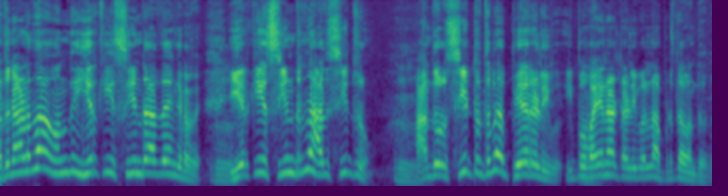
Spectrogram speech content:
அதனால தான் வந்து இயற்கையை சீண்டாதேங்கிறது. இயற்கையை சீண்டுனா அது சீற்றும். அந்த ஒரு சீற்றத்தில் பேரழிவு. இப்போ வயநாட்டு அழிவெல்லாம் அப்படி தான் வந்தது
